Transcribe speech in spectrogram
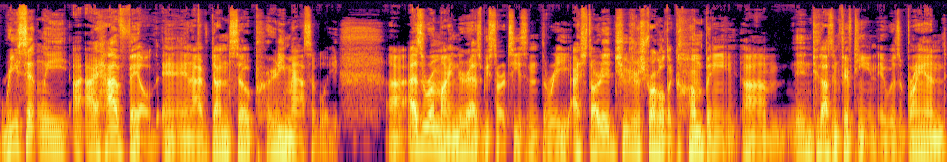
recently I, I have failed and, and I've done so pretty massively. Uh, as a reminder, as we start season three, I started Choose Your Struggle, the company, um, in 2015. It was a brand,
